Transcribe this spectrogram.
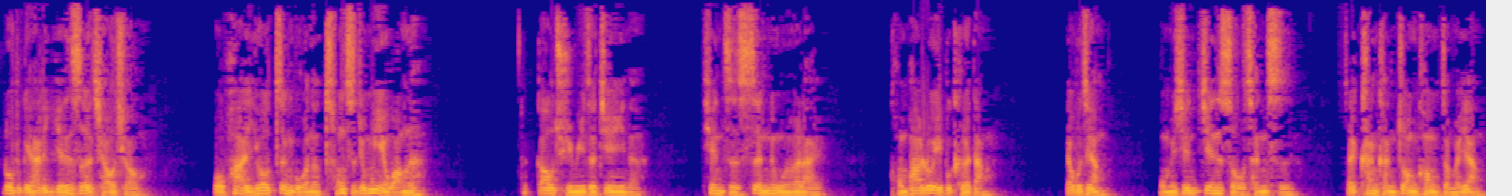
若不给他点颜色瞧瞧，我怕以后郑国呢从此就灭亡了。”高渠弥则建议呢：“天子盛怒而来，恐怕锐不可挡。要不这样，我们先坚守城池。”再看看状况怎么样，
